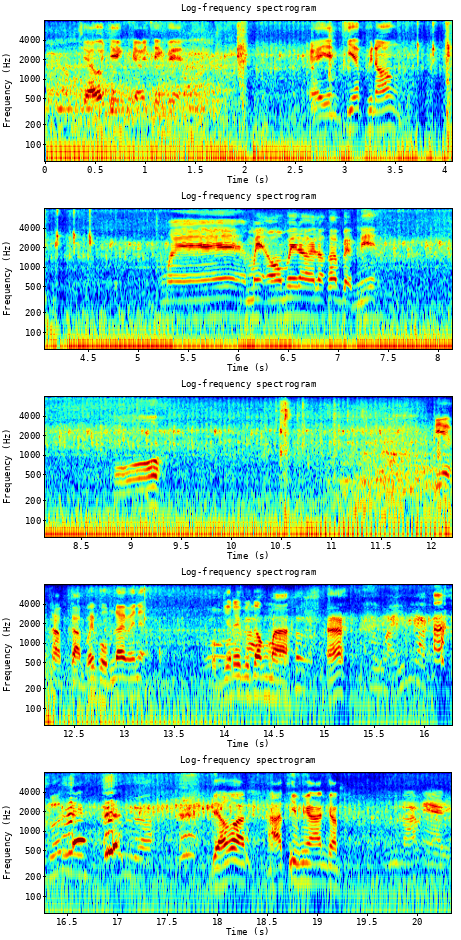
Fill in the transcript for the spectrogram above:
เลยครับแจ๋วจริงแจ๋วจริงพี่แอร์เย็นเจี๊ยบพี่น้องแหม่ไม่เอาไม่ได้แล้วครับแบบนี้โอ้พี่ขับกลับให้ผมได้ไหมเนี่ย ผมจะได้ไม่ต้องมาฮะสมัยไม่อยากขับรถเลยเบื่อเดี๋ยวก่อนหาทีมงานก่อนดูน้ำแอร์ดิ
